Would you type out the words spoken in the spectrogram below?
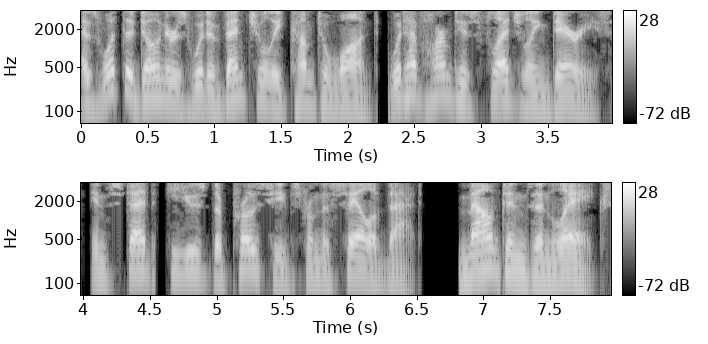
As what the donors would eventually come to want, would have harmed his fledgling dairies, instead, he used the proceeds from the sale of that mountains and lakes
